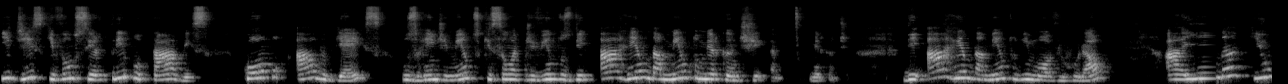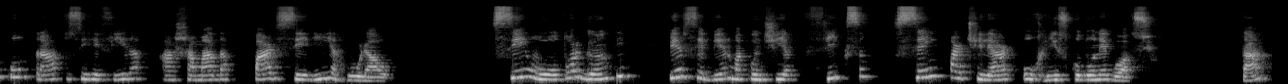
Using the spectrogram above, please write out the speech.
e diz que vão ser tributáveis como aluguéis os rendimentos que são advindos de arrendamento mercantil, eh, mercantil de arrendamento de imóvel rural, ainda que o contrato se refira à chamada parceria rural, se o outorgante perceber uma quantia fixa sem partilhar o risco do negócio, tá?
